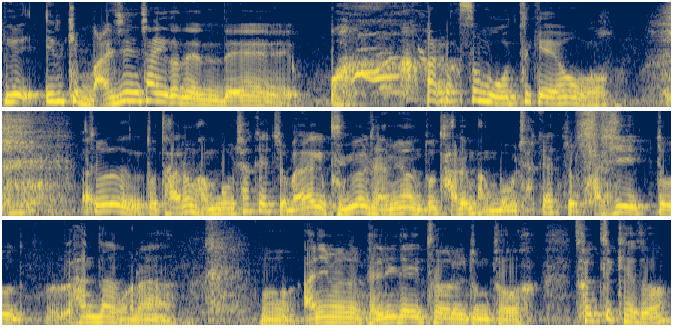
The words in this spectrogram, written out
이게 이렇게 만신창이가 되는데 갈라서면 어떻게 해요? 저는 또 다른 방법을 찾겠죠. 만약에 부결되면 또 다른 방법을 찾겠죠. 다시 또 한다거나, 뭐, 아니면은 밸리데이터를 좀 더 설득해서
